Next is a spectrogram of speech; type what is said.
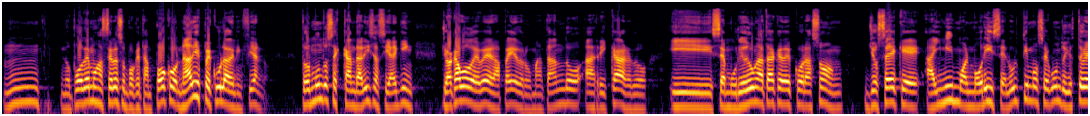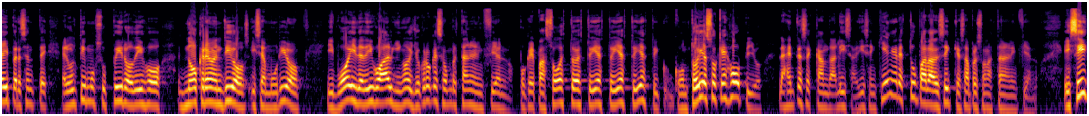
Mm, no podemos hacer eso porque tampoco nadie especula del infierno. Todo el mundo se escandaliza si alguien, yo acabo de ver a Pedro matando a Ricardo y se murió de un ataque del corazón, yo sé que ahí mismo al morirse, el último segundo, yo estoy ahí presente, el último suspiro dijo, no creo en Dios y se murió. Y voy y le digo a alguien, oye, yo creo que ese hombre está en el infierno, porque pasó esto, esto y esto y esto y esto. Y con todo eso que es obvio, la gente se escandaliza. Dicen, ¿quién eres tú para decir que esa persona está en el infierno? Y sí,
